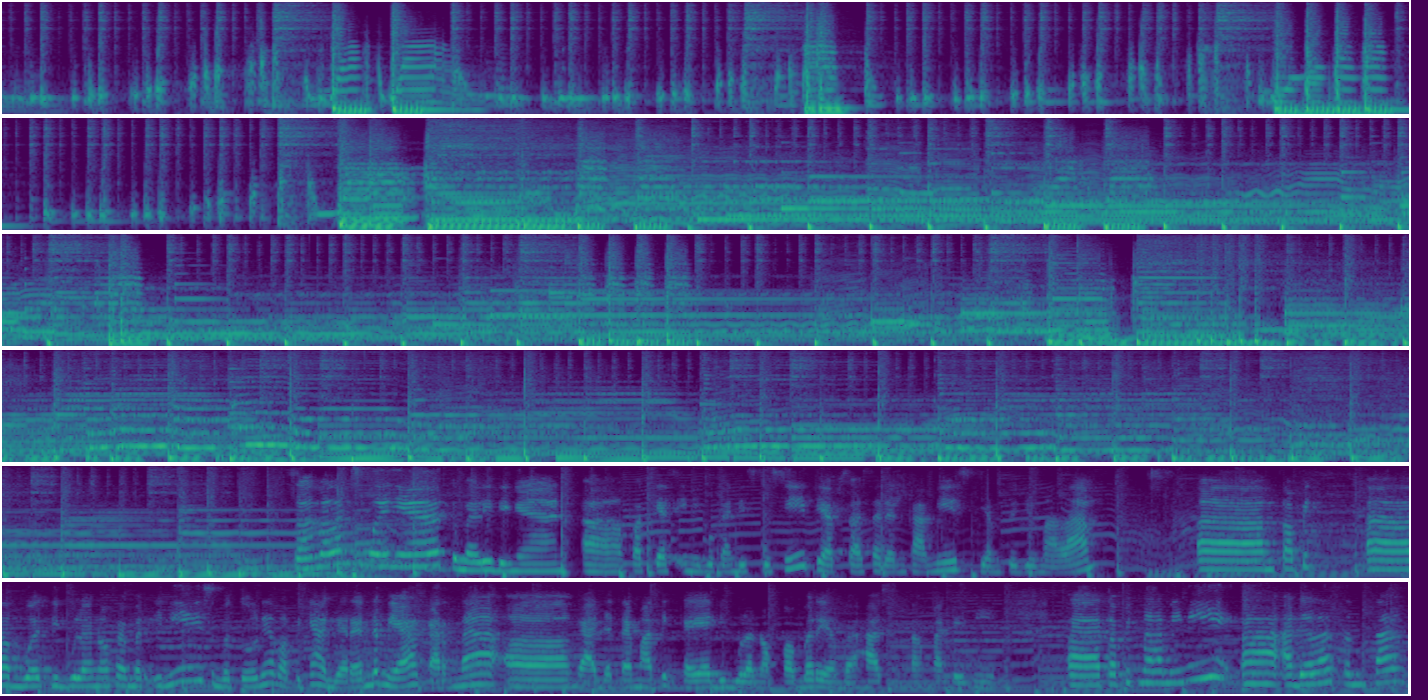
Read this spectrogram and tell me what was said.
Selamat podcast ini bukan diskusi tiap Selasa dan Kamis jam 7 malam. Um, topik uh, buat di bulan November ini sebetulnya topiknya agak random ya karena uh, nggak ada tematik kayak di bulan Oktober yang bahas tentang pandemi. Uh, topik malam ini uh, adalah tentang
